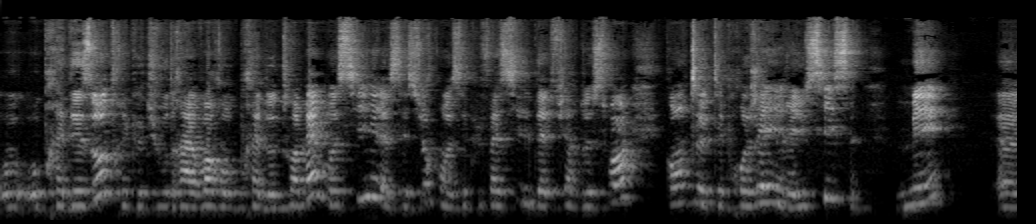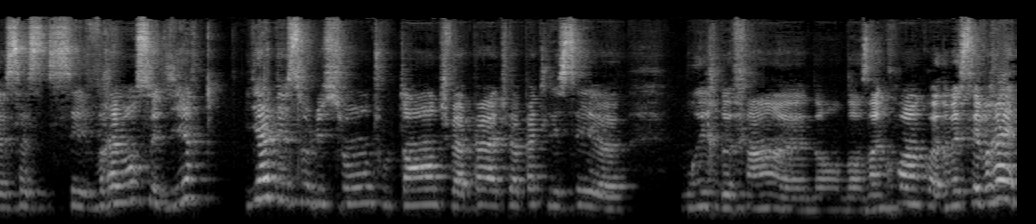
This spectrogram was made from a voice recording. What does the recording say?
auprès des autres et que tu voudrais avoir auprès de toi-même aussi. C'est sûr que c'est plus facile d'être fier de soi quand tes projets y réussissent. Mais euh, c'est vraiment se dire, il y a des solutions tout le temps. Tu vas pas, vas pas te laisser... Euh, mourir de faim euh, dans, dans, un coin quoi. Non mais c'est vrai,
